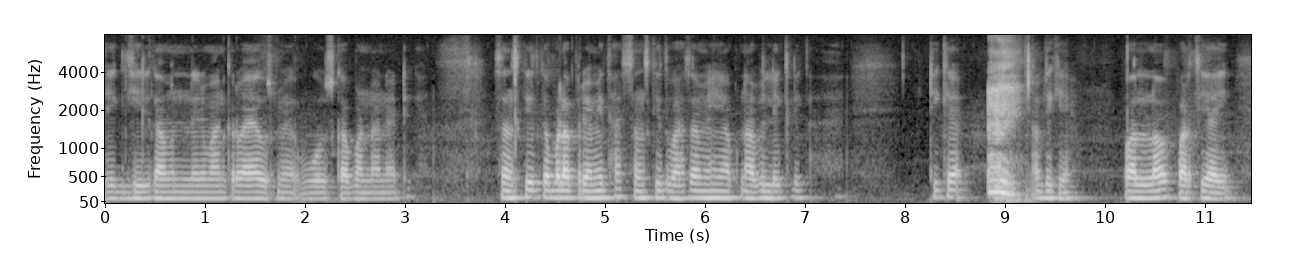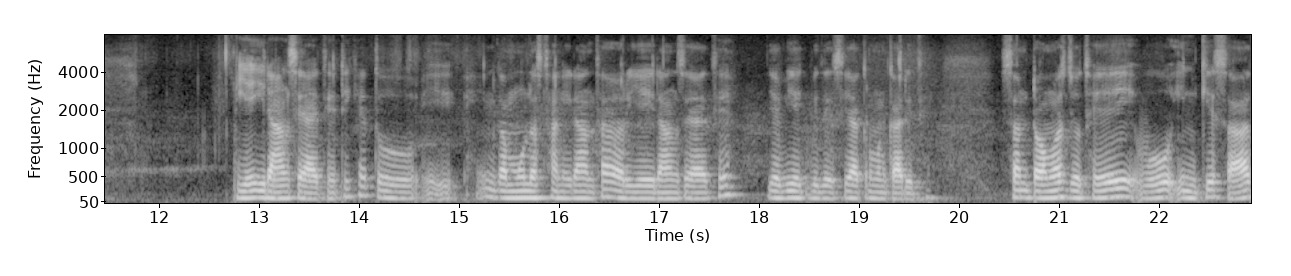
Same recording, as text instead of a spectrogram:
एक झील का निर्माण करवाया, उसमें वो उसका वर्णन है, ठीक है? संस्कृत का बड़ा प्रेमी था, संस्कृत भाषा में ही अपना अभिलेख लिखा है, ठीक है? अब देखिए पल्लव परथियाई ये ईरान से आए थे, ठीक है? तो इनका मूल स्थान ईरान था और ये ईरान से आए थे। ये भी एक विदेशी आक्रमणकारी थे। सन टॉमस जो थे, वो इनके साथ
